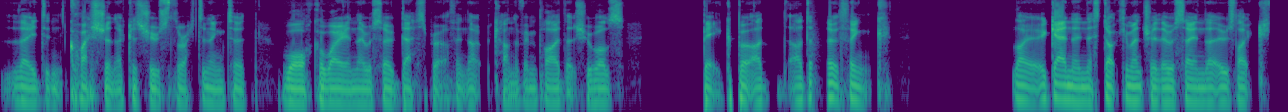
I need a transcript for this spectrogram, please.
they didn't question her because she was threatening to walk away, and they were so desperate. I think that kind of implied that she was big, but I I don't think like again in this documentary they were saying that it was like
